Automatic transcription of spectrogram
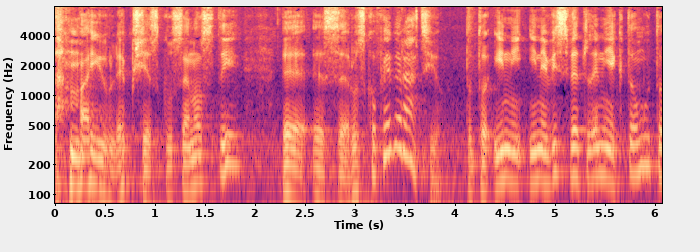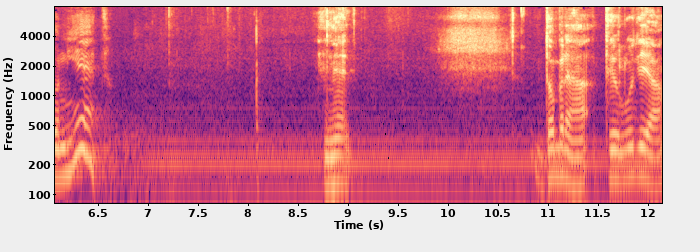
a majú lepšie skúsenosti e, s Ruskou federáciou. Toto iný, iné vysvetlenie k tomuto nie je. Nie. Dobre, a tí ľudia,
